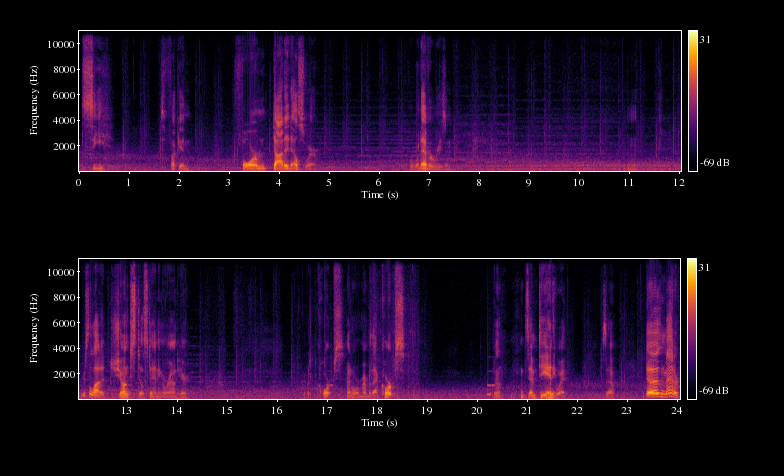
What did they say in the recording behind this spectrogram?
Let's see. It's fucking form dotted elsewhere. For whatever reason. There's a lot of junk still standing around here. There's a corpse. I don't remember that corpse. Well, it's empty anyway. So, it doesn't matter.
